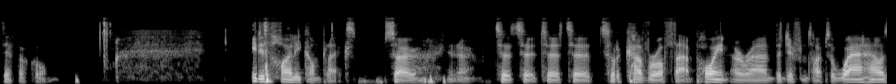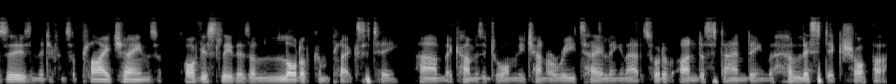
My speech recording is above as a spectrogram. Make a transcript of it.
difficult it is highly complex. So, you know, to, to, to, to, sort of cover off that point around the different types of warehouses and the different supply chains, obviously there's a lot of complexity um, that comes into omni-channel retailing and that sort of understanding the holistic shopper.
